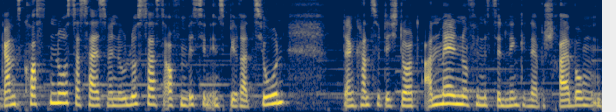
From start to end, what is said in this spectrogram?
Ganz kostenlos, das heißt, wenn du Lust hast auf ein bisschen Inspiration, dann kannst du dich dort anmelden. Du findest den Link in der Beschreibung.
